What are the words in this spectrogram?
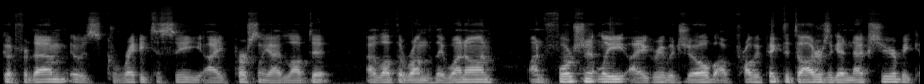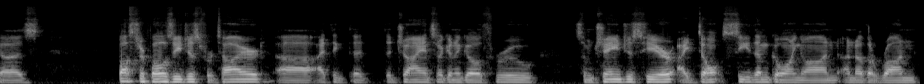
good for them. It was great to see. I personally, I loved it. I loved the run that they went on. Unfortunately, I agree with Job. I'll probably pick the Dodgers again next year because Buster Posey just retired. Uh, I think that the Giants are going to go through some changes here. I don't see them going on another run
